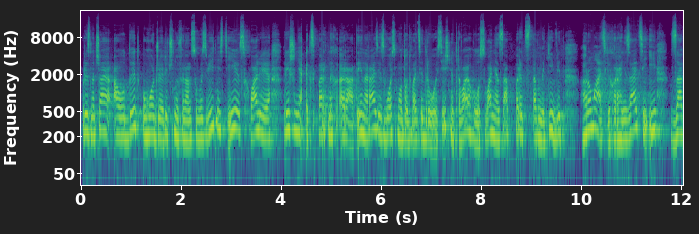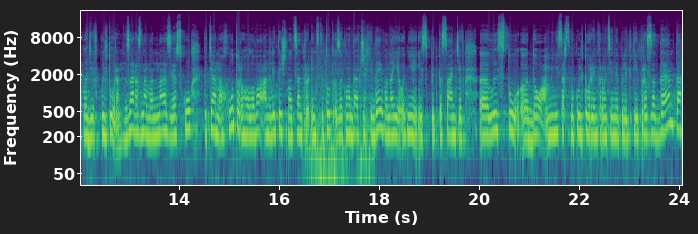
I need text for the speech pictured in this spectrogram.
призначає аудит, погоджує річну фінансову звітність і схвалює рішення експертних рад. І наразі з 8 до 22 січня триває голосування за представників від громадських організацій і закладів культури. Зараз з нами на зв'язку Тетяна Хутор, голова аналітичного центру інститут законодавчих ідей. Вона є однією із підписантів е, листу до Міністерства культури, інформаційної політики і президента.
